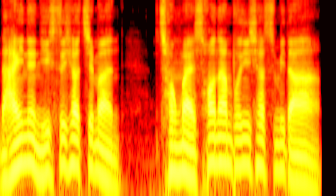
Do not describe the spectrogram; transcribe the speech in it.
나이는 있으셨지만 정말 선한 분이셨습니다.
